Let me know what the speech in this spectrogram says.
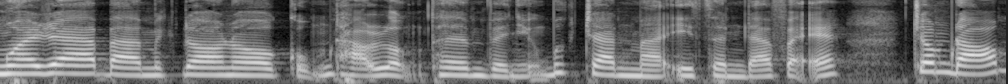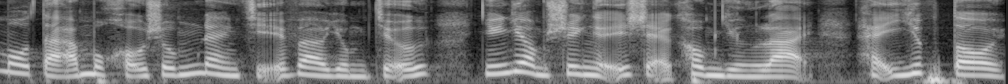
Ngoài ra, bà McDonald cũng thảo luận thêm về những bức tranh mà Ethan đã vẽ, trong đó mô tả một khẩu súng đang chỉ vào dòng chữ những dòng suy nghĩ sẽ không dừng lại, hãy giúp tôi,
